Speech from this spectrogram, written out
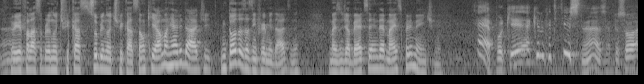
Né? Eu ia falar sobre a notifica subnotificação, que é uma realidade em todas as enfermidades, né? mas no diabetes ainda é mais experimente. Né? É, porque é aquilo que eu te disse, né? A pessoa,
